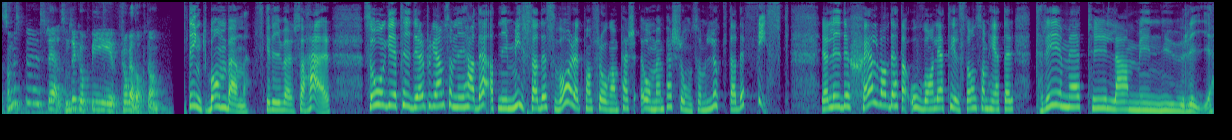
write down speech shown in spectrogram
som är speciell, som dök upp i Fråga doktorn. Stinkbomben skriver så här. Såg i ett tidigare program som ni hade att ni missade svaret på en fråga om, pers- om en person som luktade fisk. Jag lider själv av detta ovanliga tillstånd som heter trimetylaminuri.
